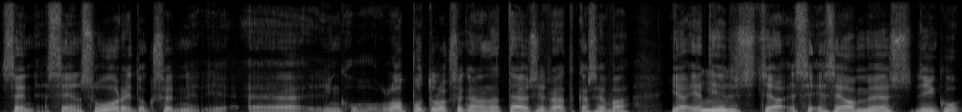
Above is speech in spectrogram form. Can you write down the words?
sen, sen suorituksen ää, niin kuin lopputuloksen kannalta täysin ratkaiseva. Ja, ja mm. tietysti mm. se, se, se on myös niin kuin,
